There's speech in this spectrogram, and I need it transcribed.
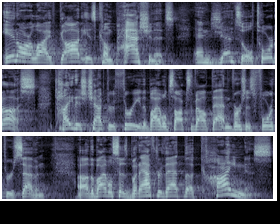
In our life, God is compassionate and gentle toward us. Titus chapter 3, the Bible talks about that in verses 4 through 7. Uh, the Bible says, But after that, the kindness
